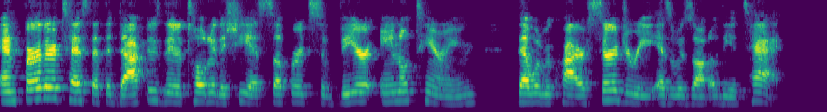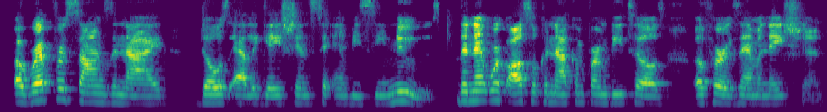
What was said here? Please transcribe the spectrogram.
and further attests that the doctors there told her that she had suffered severe anal tearing that would require surgery as a result of the attack. A rep for Songz denied those allegations to NBC News. The network also could not confirm details of her examination.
